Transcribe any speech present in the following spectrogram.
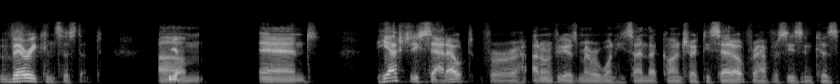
very consistent. Um, yeah. And he actually sat out for, I don't know if you guys remember when he signed that contract, he sat out for half a season because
